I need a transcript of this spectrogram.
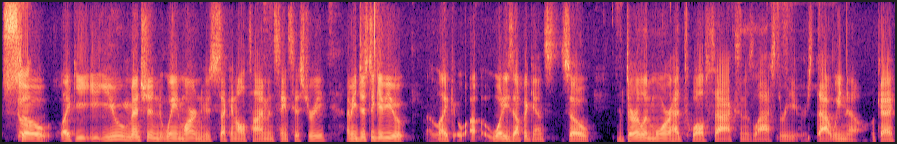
So, like you, you mentioned Wayne Martin, who's second all time in Saints history. I mean, just to give you like uh, what he's up against. So, Derland Moore had 12 sacks in his last three years. That we know. Okay.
